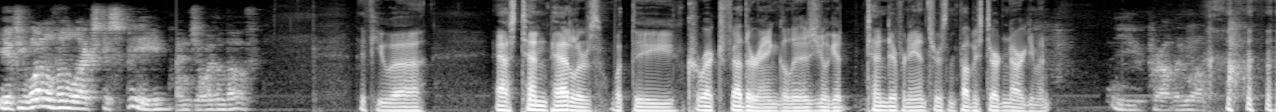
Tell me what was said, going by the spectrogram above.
if you want a little extra speed, enjoy them both. If you uh, ask 10 paddlers what the correct feather angle is, you'll get 10 different answers and probably start an argument. You probably will.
